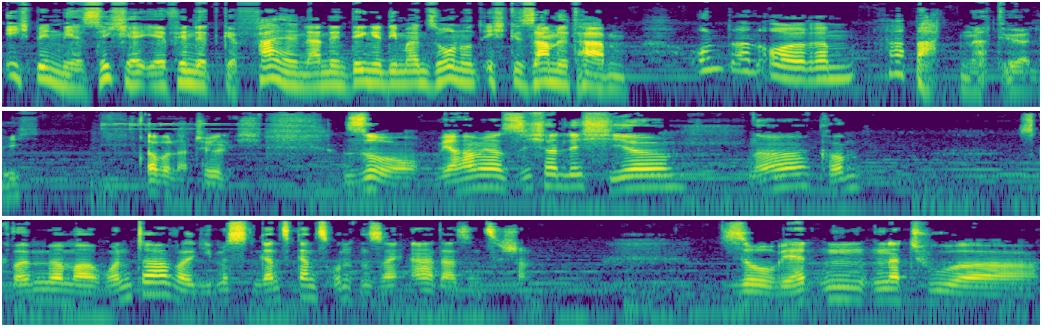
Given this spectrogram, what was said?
Ich bin mir sicher, ihr findet Gefallen an den Dingen, die mein Sohn und ich gesammelt haben. Und an eurem Rabatt natürlich. aber natürlich. So, wir haben ja sicherlich hier... Na, komm. Scrollen wir mal runter, weil die müssten ganz, ganz unten sein. Ah, da sind sie schon. So, wir hätten Natur.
